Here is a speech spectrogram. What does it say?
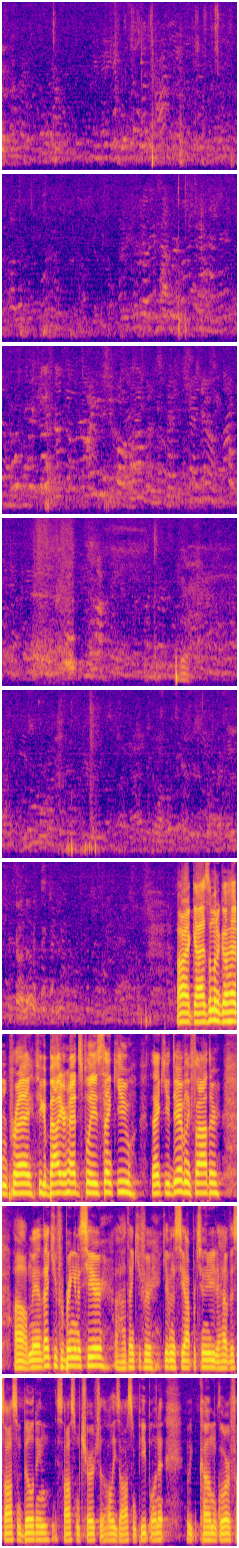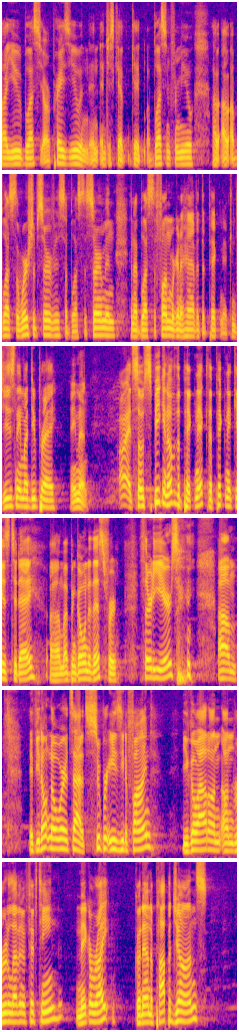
All right, guys, I'm going to go ahead and pray. If you could bow your heads, please. Thank you. Thank you. Dear Heavenly Father, oh, man, thank you for bringing us here. Uh, thank you for giving us the opportunity to have this awesome building, this awesome church with all these awesome people in it. We can come, glorify you, bless you, or praise you, and, and, and just get, get a blessing from you. I, I, I bless the worship service, I bless the sermon, and I bless the fun we're going to have at the picnic. In Jesus' name I do pray. Amen. All right, so speaking of the picnic, the picnic is today. Um, I've been going to this for 30 years. um, if you don't know where it's at, it's super easy to find. You go out on, on Route 11 and 15, make a right, go down to Papa John's,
